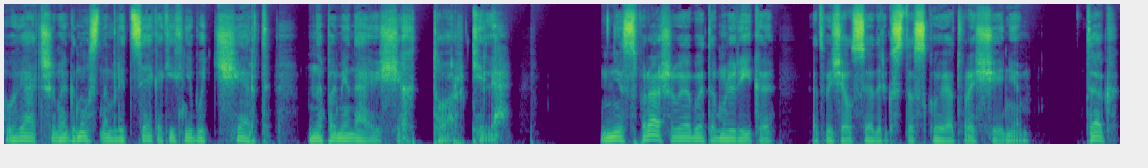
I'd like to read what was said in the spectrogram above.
увядшем и гнусном лице каких-нибудь черт, напоминающих Торкеля? «Не спрашивай об этом, Ульрика», — отвечал Седрик с тоской и отвращением. «Так,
